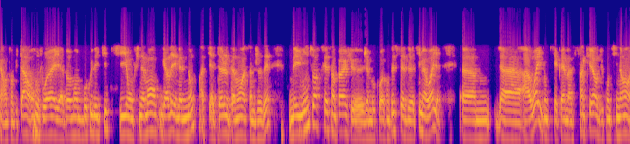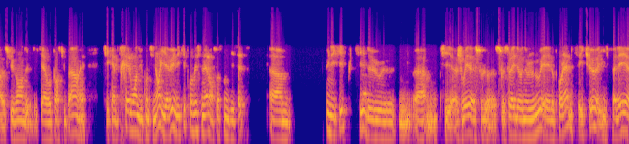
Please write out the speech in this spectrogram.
40 ans plus tard, on voit il y a vraiment beaucoup d'équipes qui ont finalement gardé les mêmes noms, à Seattle notamment, à San Jose. Mais une histoire très sympa que j'aime beaucoup raconter, c'est celle de la team Hawaii. Euh, à Hawaï, donc qui est quand même à 5 heures du continent, euh, suivant de, de quel aéroport tu pars, mais qui est quand même très loin du continent, il y avait une équipe professionnelle en 77. Euh, une équipe qui jouait sous le, sous le, soleil de Honolulu et le problème c'est que il fallait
